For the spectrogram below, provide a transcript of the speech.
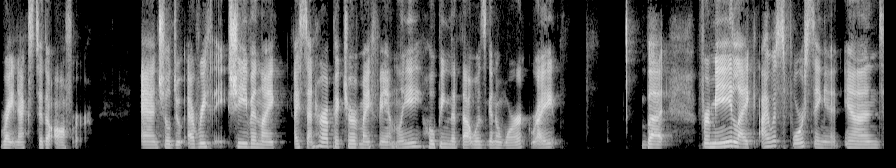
right next to the offer. And she'll do everything. She even like, I sent her a picture of my family, hoping that that was going to work, right? But for me, like I was forcing it. And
